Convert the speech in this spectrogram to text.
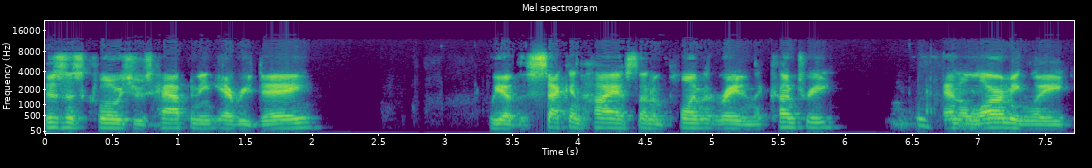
business closures happening every day. We have the second highest unemployment rate in the country. And alarmingly,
